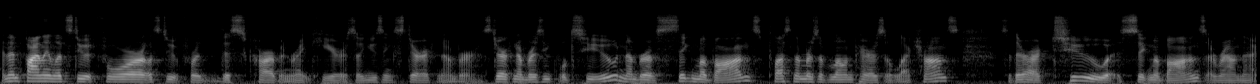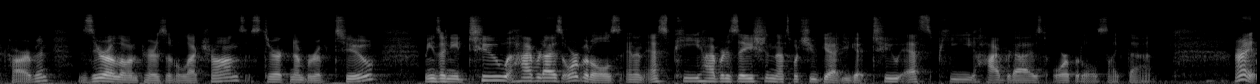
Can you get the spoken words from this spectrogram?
And then finally, let's do it for let's do it for this carbon right here. So using steric number. Steric number is equal to number of sigma bonds plus numbers of lone pairs of electrons. So there are two sigma bonds around that carbon, zero lone pairs of electrons, steric number of two means I need two hybridized orbitals and an sp hybridization, that's what you get. You get two sp hybridized orbitals like that. All right,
